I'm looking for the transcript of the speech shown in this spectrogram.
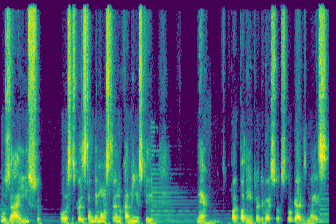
usar isso? Ou essas coisas estão demonstrando caminhos que, né, podem ir para diversos outros lugares, mas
